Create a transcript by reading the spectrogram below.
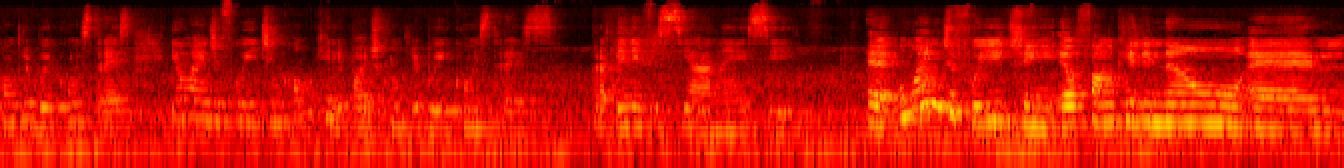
contribui com o estresse. E o mindful eating, como que ele pode contribuir com o estresse para beneficiar, né? Esse É, o Mindful Eating, eu falo que ele não, é,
